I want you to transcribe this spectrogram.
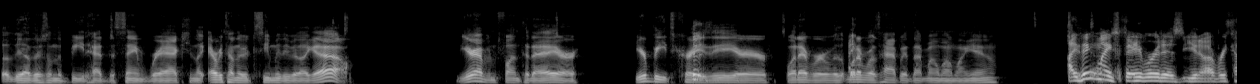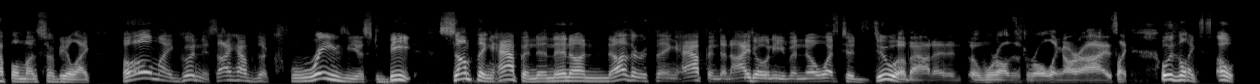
the others on the beat had the same reaction. Like every time they would see me, they'd be like, "Oh, you're having fun today," or "Your beat's crazy," or whatever was whatever was happening at that moment. I'm like, "Yeah." I think my favorite is you know every couple of months there'll be like, oh my goodness, I have the craziest beat. Something happened, and then another thing happened, and I don't even know what to do about it. And we're all just rolling our eyes. Like, it was like, oh,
